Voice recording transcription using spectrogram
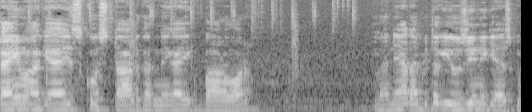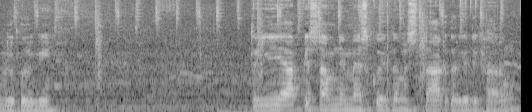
टाइम आ गया है इसको स्टार्ट करने का एक बार और। मैंने यार अभी तक यूज़ ही नहीं किया इसको बिल्कुल भी। तो ये आपके सामने मैं इसको एकदम स्टार्ट करके दिखा रहा हूँ।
